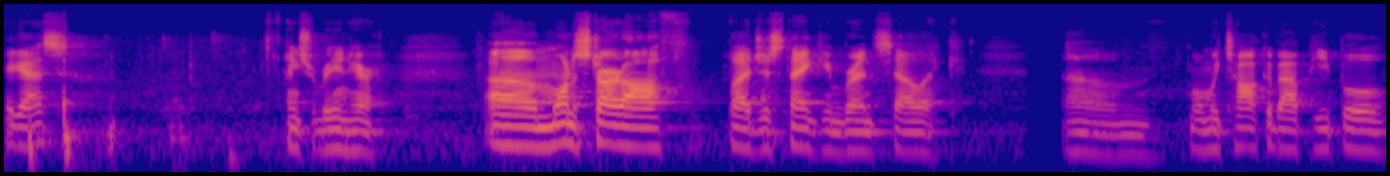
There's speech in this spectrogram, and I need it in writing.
Hey, guys. Thanks for being here. Um, want to start off by just thanking Brent Celek. Um, when we talk about people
